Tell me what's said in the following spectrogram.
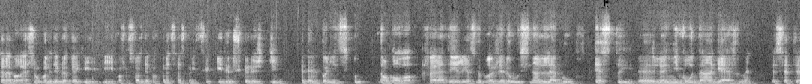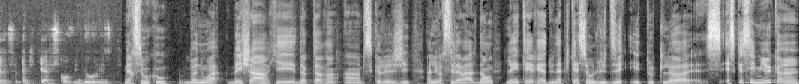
collaboration qu'on a développée avec les, professeurs du département de sciences politiques et de psychologie, qui s'appelle Politico. Donc, on va faire atterrir ce projet-là aussi dans le labo pour tester le niveau d'engagement de cette, euh, cette application vidéoludique. Merci beaucoup, Benoît Béchard, qui est doctorant en psychologie à l'Université Laval. Donc, l'intérêt d'une application ludique est tout là. Est-ce que c'est mieux qu'un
